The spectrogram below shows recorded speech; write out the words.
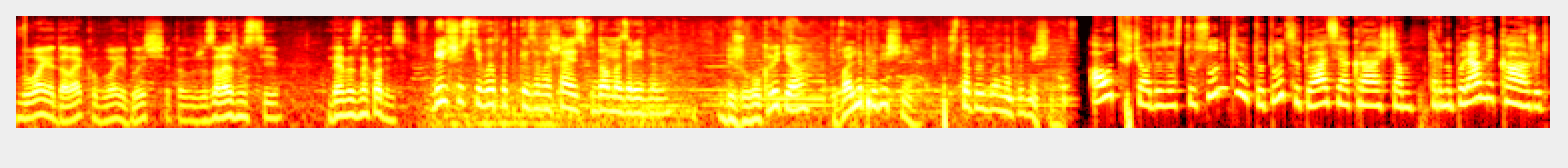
буває далеко, буває ближче, то вже в залежності, де ми знаходимося. В більшості випадків залишаюсь вдома з рідними. Біжу в укриття, підвальне приміщення. Пусте підвальне приміщення. А от щодо застосунків, то тут ситуація краща. Тернополяни кажуть,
